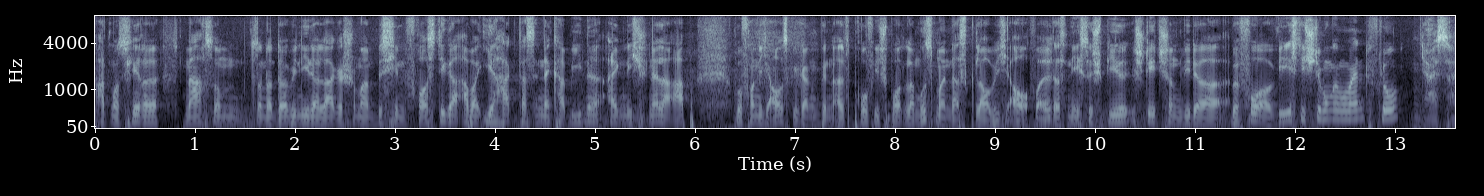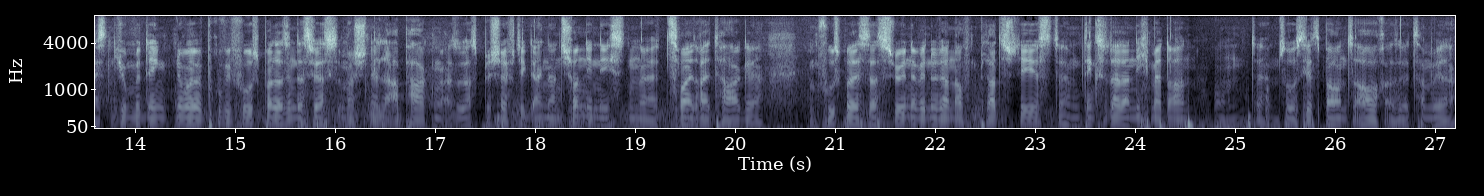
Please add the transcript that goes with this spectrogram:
Atmosphäre nach so, so einer Derby-Niederlage schon mal ein bisschen frostiger. Aber ihr hakt das in der Kabine eigentlich schneller ab, wovon ich ausgegangen bin. Als Profisportler muss man das, glaube ich, auch, weil das nächste Spiel steht schon wieder bevor. Wie ist die Stimmung im Moment, Flo? Ja, es heißt nicht unbedingt, nur weil wir Profifußballer sind, dass wir es immer schneller abhaken. Also das beschäftigt einen dann schon die nächsten äh, zwei, drei Tage. Im Fußball ist das Schöne, wenn du dann auf dem Platz stehst, ähm, denkst du da dann nicht mehr dran. Und ähm, so ist jetzt bei uns auch. Also jetzt haben wir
